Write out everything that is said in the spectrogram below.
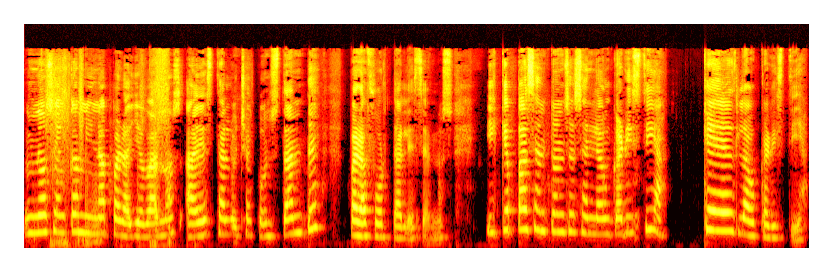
nos encamina para llevarnos a esta lucha constante para fortalecernos. ¿Y qué pasa entonces en la Eucaristía? ¿Qué es la Eucaristía?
